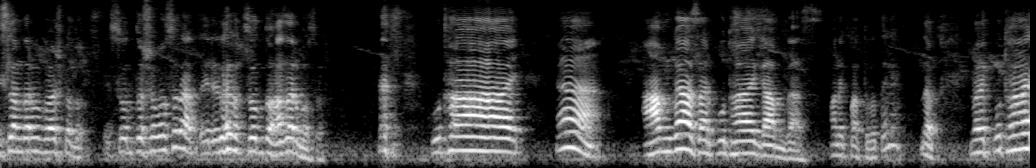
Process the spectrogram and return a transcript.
ইসলাম ধর্ম বয়স কত? চোদ্দোশো বছর আর এটা হলো চোদ্দ হাজার বছর। কোথায়? হ্যাঁ আম গাছ আর কোথায় গাব গাছ? অনেক পার্থক্য, তাই না? মানে কোথায়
